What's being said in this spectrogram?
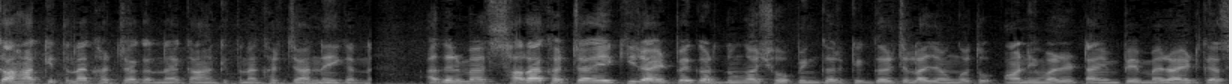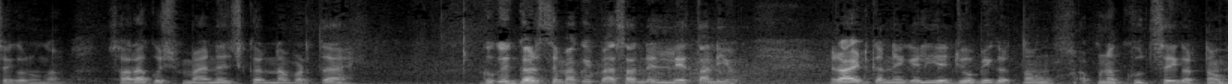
कहाँ कितना खर्चा करना है, कहाँ कितना खर्चा नहीं करना है। अगर मैं सारा खर्चा एक ही राइड पे कर दूँगा शॉपिंग करके घर चला जाऊँगा तो आने वाले टाइम पे मैं राइड कैसे करूँगा? सारा कुछ मैनेज करना पड़ता है, क्योंकि घर से मैं कोई पैसा लेता नहीं हूँ राइड करने के लिए, जो भी करता हूँ, अपना खुद से ही करता हूँ।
